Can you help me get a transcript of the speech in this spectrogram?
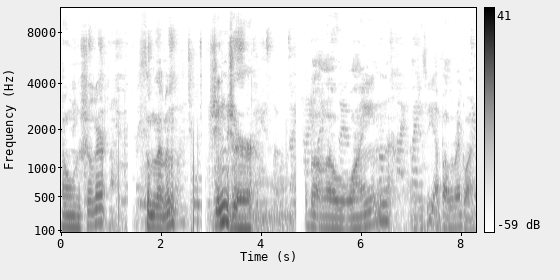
brown sugar, some lemon, ginger, a bottle of wine, as you see, a bottle of red wine,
